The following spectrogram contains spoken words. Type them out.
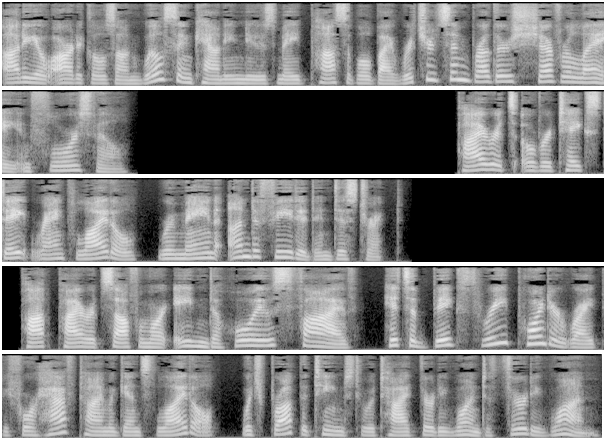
Audio articles on Wilson County News made possible by Richardson Brothers Chevrolet in Floresville. Pirates overtake state ranked Lytle, remain undefeated in district. Poth Pirate sophomore Aiden DeHoyos 5 hits a big three pointer right before halftime against Lytle, which brought the teams to a tie 31 31.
